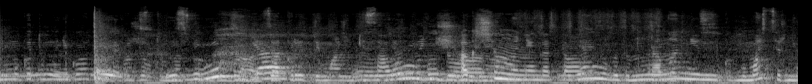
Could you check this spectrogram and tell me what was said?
Ну, мы к этому не готовы, пожалуйста. Извините, я- закрытый маленький я салон. не. А к чему не Я готовы? не буду Ну, она не, как бы мастер не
